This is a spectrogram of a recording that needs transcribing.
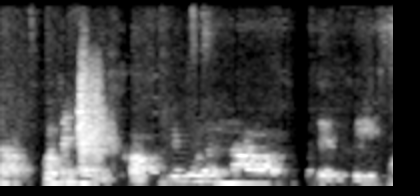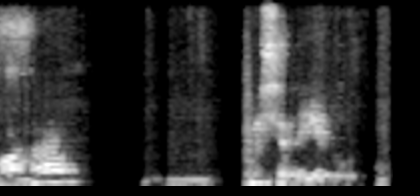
Так, подання від Хахлєвої на Попаденка Івана. Комісія дає дозвіл.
